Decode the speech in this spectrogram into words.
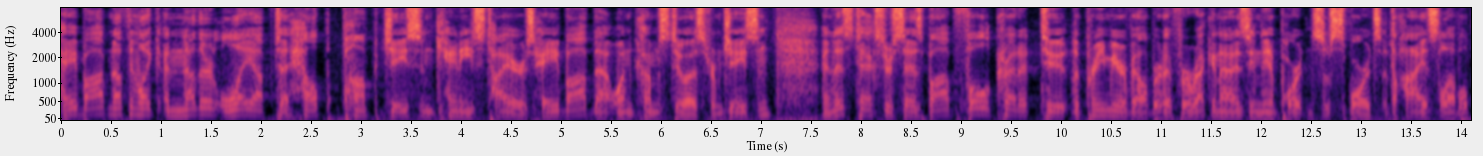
Hey, Bob, nothing like another layup to help pump Jason Kenney's tires. Hey, Bob, that one comes to us from Jason, and this texter says, Bob, full credit to the Premier of Alberta for recognizing the importance of sports at the highest level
